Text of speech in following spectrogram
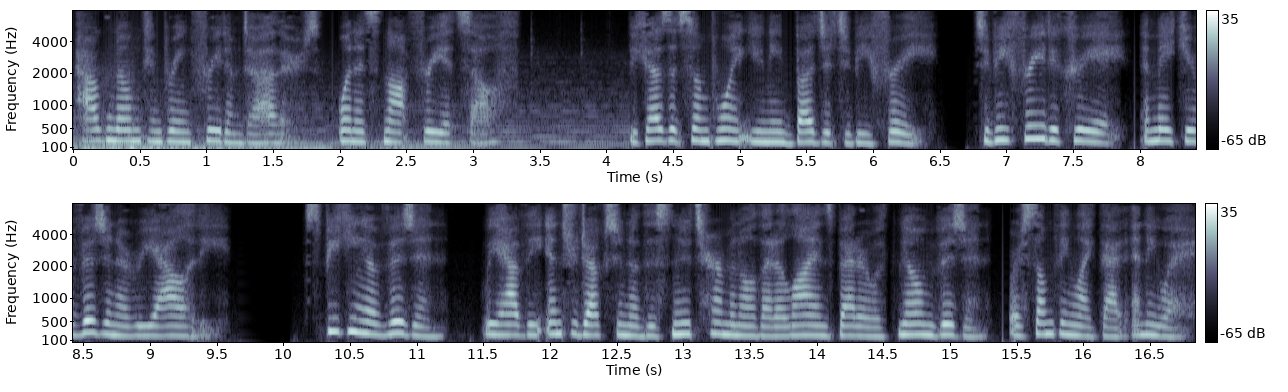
how GNOME can bring freedom to others, when it's not free itself? Because at some point you need budget to be free, to be free to create, and make your vision a reality. Speaking of vision, we have the introduction of this new terminal that aligns better with GNOME Vision, or something like that anyway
